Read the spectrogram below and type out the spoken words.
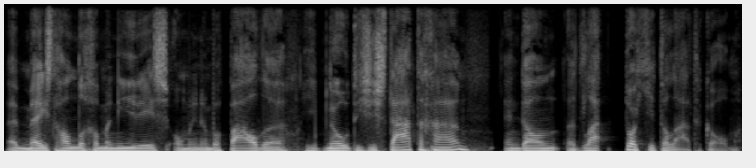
De meest handige manier is om in een bepaalde hypnotische staat te gaan en dan het tot je te laten komen.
